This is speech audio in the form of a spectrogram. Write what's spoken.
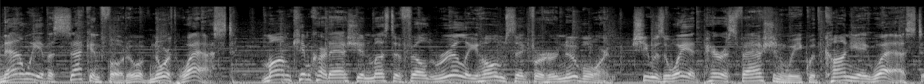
Now we have a second photo of North West. Mom Kim Kardashian must have felt really homesick for her newborn. She was away at Paris Fashion Week with Kanye West,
